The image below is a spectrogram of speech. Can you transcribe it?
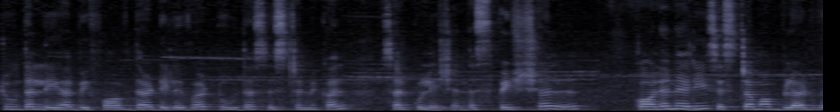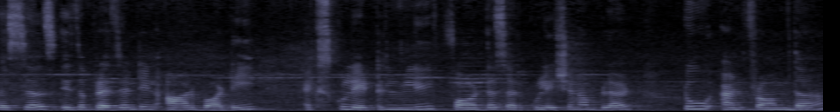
to the liver before the delivered to the systemical circulation. The special coronary system of blood vessels is present in our body exclusively for the circulation of blood to and from the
